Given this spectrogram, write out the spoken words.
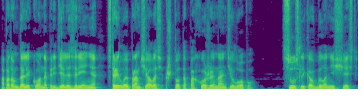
а потом далеко, на пределе зрения, стрелой промчалось что-то похожее на антилопу. Сусликов было не счесть,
